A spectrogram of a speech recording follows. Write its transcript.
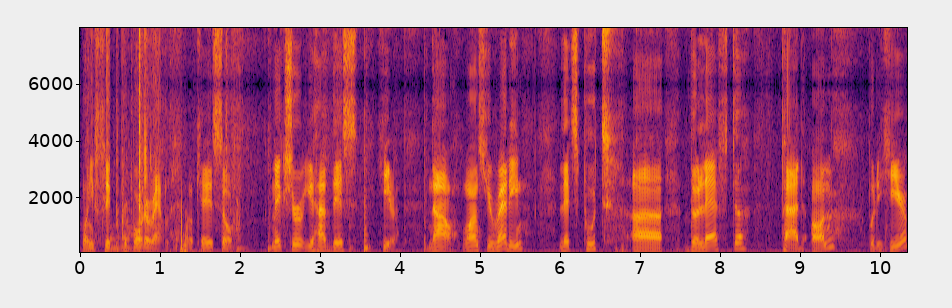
when you flip the board around okay? So make sure you have this here. Now once you're ready let's put uh, the left pad on put it here.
